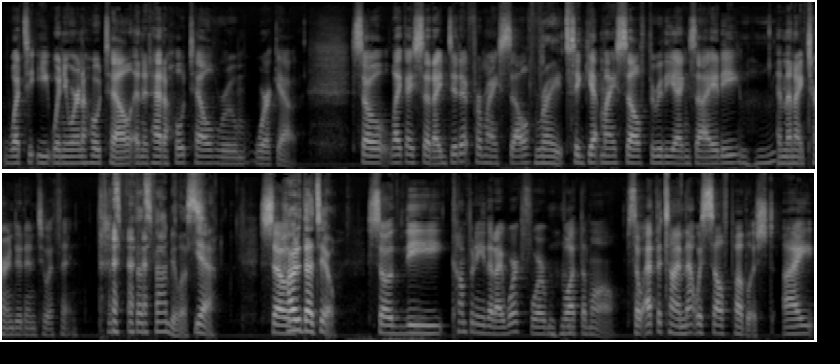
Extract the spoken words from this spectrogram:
what to eat when you were in a hotel, and it had a hotel room workout. So, like I said, I did it for myself, Right. to get myself through the anxiety, and then I turned it into a thing. That's, that's fabulous. Yeah. So, How did that do? so the company that I worked for Mm-hmm. bought them all. So at the time, that was self-published. I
